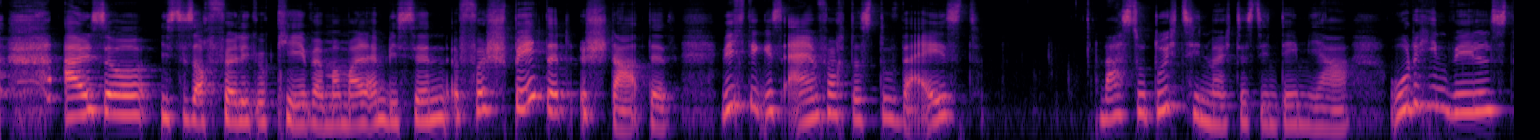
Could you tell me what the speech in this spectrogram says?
also ist es auch völlig okay, wenn man mal ein bisschen verspätet startet. Wichtig ist einfach, dass du weißt, was du durchziehen möchtest in dem Jahr, wo du hin willst.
